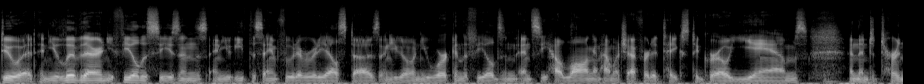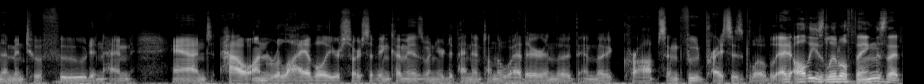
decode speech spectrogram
do it and you live there and you feel the seasons and you eat the same food everybody else does and you go and you work in the fields and, and see how long and how much effort it takes to grow yams and then to turn them into a food and, and and how unreliable your source of income is when you're dependent on the weather and the and the crops and food prices globally. All these little things that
